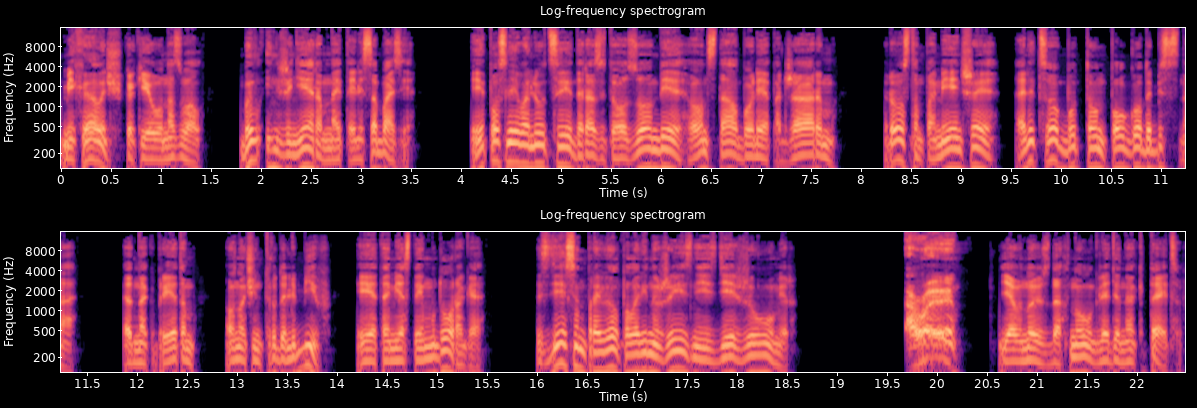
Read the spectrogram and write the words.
Михалыч, как я его назвал, был инженером на этой лесобазе. И после эволюции до развитого зомби он стал более поджарым, ростом поменьше, а лицо будто он полгода без сна. Однако при этом он очень трудолюбив, и это место ему дорого. Здесь он провел половину жизни и здесь же умер. «А вы?» — я вновь вздохнул, глядя на китайцев.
